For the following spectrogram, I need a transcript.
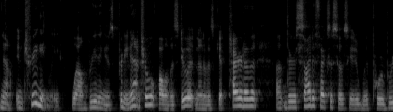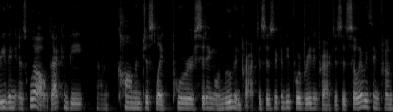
Now, intriguingly, while breathing is pretty natural, all of us do it, none of us get tired of it, uh, there are side effects associated with poor breathing as well. That can be uh, common, just like poor sitting or moving practices. There can be poor breathing practices. So everything from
